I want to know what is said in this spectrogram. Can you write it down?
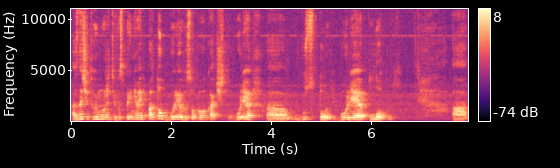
А значит, вы можете воспринимать поток более высокого качества, более э, густой, более плотный. А,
